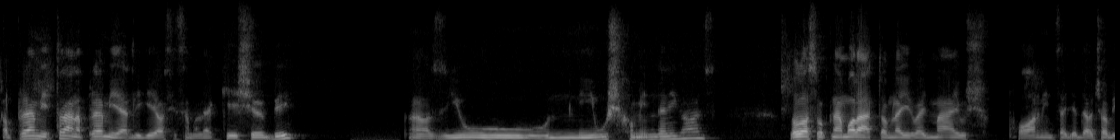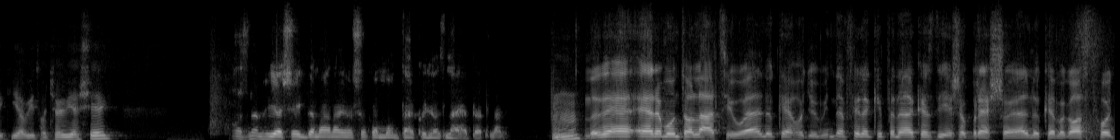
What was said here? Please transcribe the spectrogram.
a Premier, talán a Premier League azt hiszem a legkésőbbi, az június, ha minden igaz. Az olaszoknál ma láttam leírva egy május 31 de a Csabi kijavít, hogyha hülyeség. Az nem hülyeség, de már nagyon sokan mondták, hogy az lehetetlen. Uh-huh. De erre mondta a Láció elnöke, hogy ő mindenféleképpen elkezdi, és a Bressa elnöke meg azt, hogy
